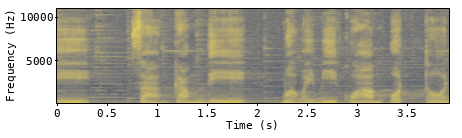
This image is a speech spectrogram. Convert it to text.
ดี สร้างกรรมดี เมื่อไม่มีความอดทน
